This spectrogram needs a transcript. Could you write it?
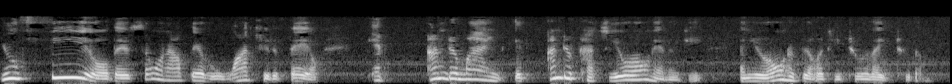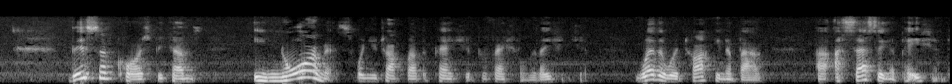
you feel there's someone out there who wants you to fail, it undermines, it undercuts your own energy and your own ability to relate to them. This, of course, becomes enormous when you talk about the professional relationship. Whether we're talking about uh, assessing a patient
